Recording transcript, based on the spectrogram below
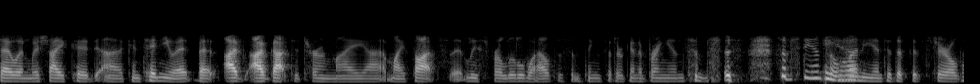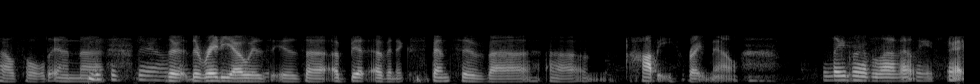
show and wish I could uh, continue it, but I've I've got to turn my uh, my thoughts at least for a little while to some things that are going to bring in some substantial yeah. money into the Fitzgerald household. And uh, the, Fitzgerald. the the radio is is a, a bit of an expensive uh, um, hobby right now. Labor of love at least right?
